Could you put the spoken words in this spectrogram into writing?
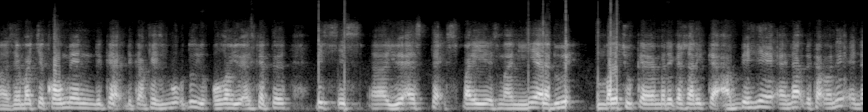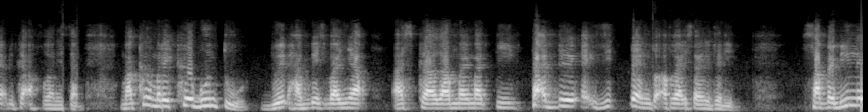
Uh, saya baca komen dekat dekat Facebook tu orang US kata this is uh, US taxpayers money. Ini adalah duit pembayar cukai Amerika Syarikat. Habisnya end up dekat mana? End up dekat Afghanistan. Maka mereka buntu. Duit habis banyak, askar ramai mati. Tak ada exit plan untuk Afghanistan ni tadi. Sampai bila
